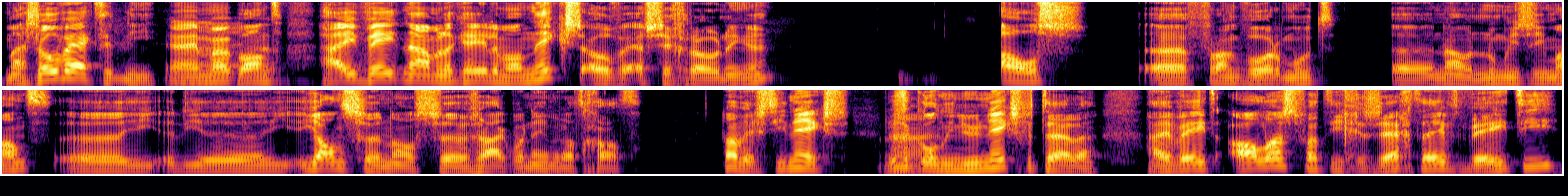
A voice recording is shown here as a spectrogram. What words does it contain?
Maar zo werkt het niet. Ja, maar, Want hij weet namelijk helemaal niks over FC Groningen. Als eh, Frank Wormoed, eh, nou noem eens iemand, die, eh, Jansen als zaakwaarnemer had gehad. Dan wist hij niks. Dus dan kon hij nu niks vertellen. Hij weet alles wat hij gezegd heeft, weet hij.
